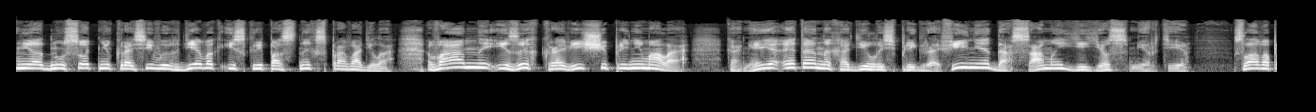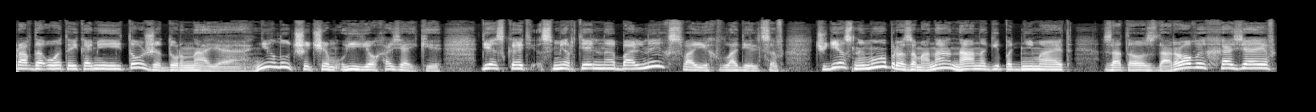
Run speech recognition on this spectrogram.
не одну сотню красивых девок из крепостных спровадила. Ванны из их кровищи принимала. Камея эта находилась при графине до самой ее смерти. Слава, правда, у этой камеи тоже дурная, не лучше, чем у ее хозяйки. Дескать, смертельно больных своих владельцев чудесным образом она на ноги поднимает, зато здоровых хозяев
